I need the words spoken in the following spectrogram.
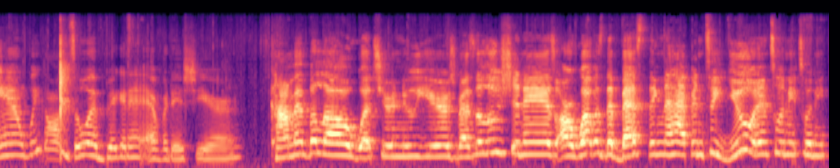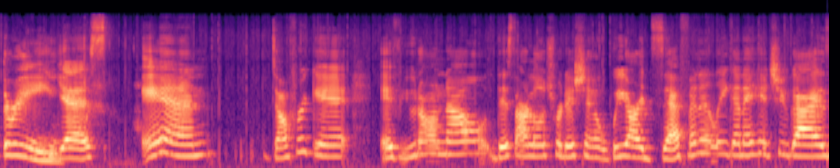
and we gonna do it bigger than ever this year. Comment below what your New Year's resolution is or what was the best thing that happened to you in 2023. Yes. And don't forget, if you don't know, this our little tradition. We are definitely gonna hit you guys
